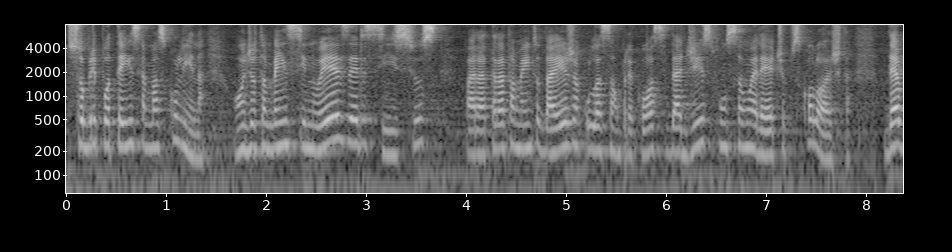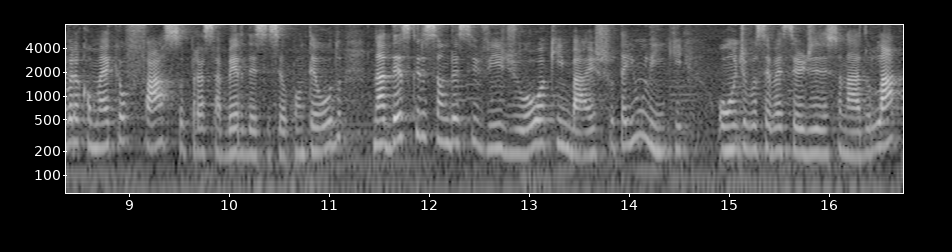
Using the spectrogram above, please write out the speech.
sobre potência masculina, onde eu também ensino exercícios para tratamento da ejaculação precoce e da disfunção erétil psicológica. Débora, como é que eu faço para saber desse seu conteúdo? Na descrição desse vídeo ou aqui embaixo tem um link onde você vai ser direcionado lá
